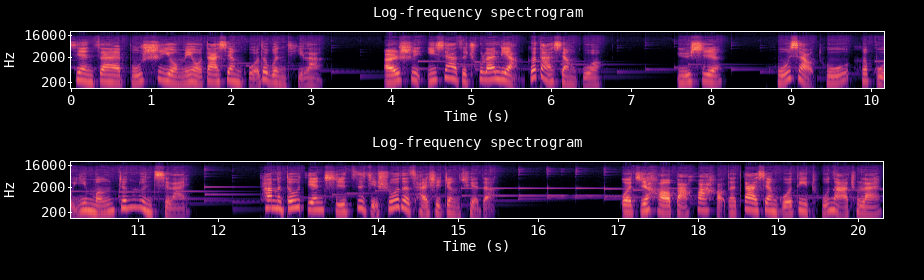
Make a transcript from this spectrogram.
现在不是有没有大象国的问题了，而是一下子出来两个大象国。于是胡小图和卜一萌争论起来。他们都坚持自己说的才是正确的，我只好把画好的大象国地图拿出来。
